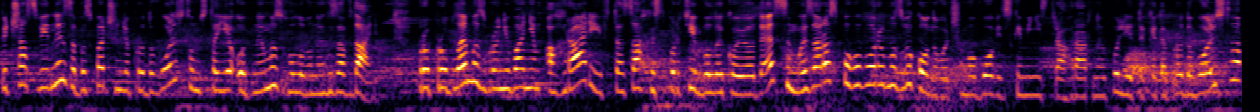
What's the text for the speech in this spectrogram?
Під час війни забезпечення продовольством стає одним із головних завдань. Про проблеми з бронюванням аграріїв та захист портів Великої Одеси ми зараз поговоримо з виконувачем обов'язки міністра аграрної політики та продовольства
